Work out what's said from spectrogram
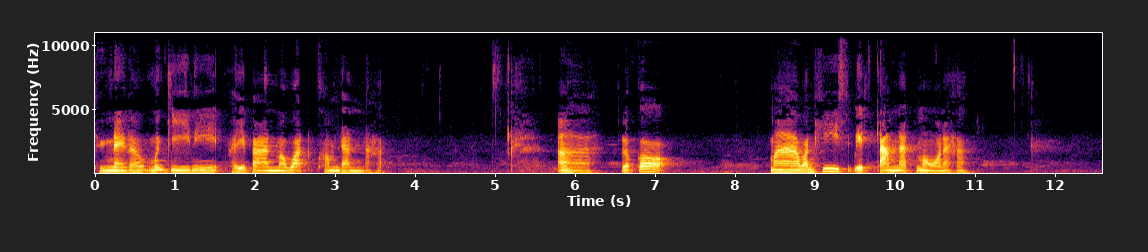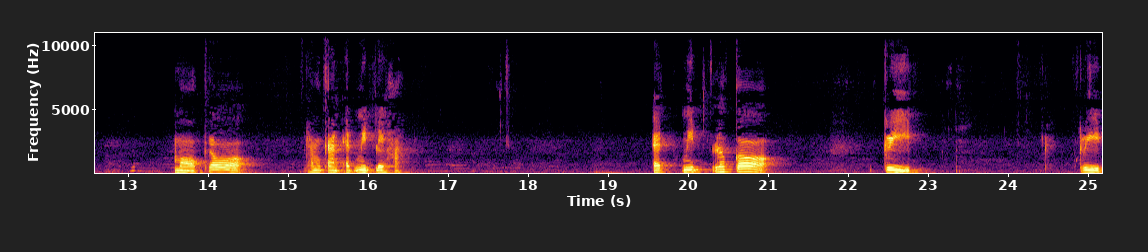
ถึงไหนแล้วเมื่อกี้นี้พยาบาลมาวัดความดันนะคะอ่า แล้วก็มาวันที่สิบเอ็ดตามนัดหมอนะคะ หมอก็ทำการแอดมิดเลยค่ะ แอดมิดแล้วก็ กรีด กรีด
